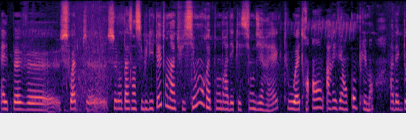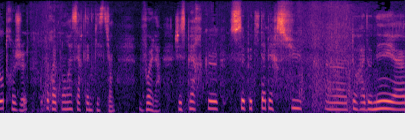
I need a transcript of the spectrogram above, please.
Elles peuvent, euh, soit euh, selon ta sensibilité, ton intuition, répondre à des questions directes ou être en, arriver en complément avec d'autres jeux pour répondre à certaines questions. Voilà, j'espère que ce petit aperçu euh, t'aura donné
